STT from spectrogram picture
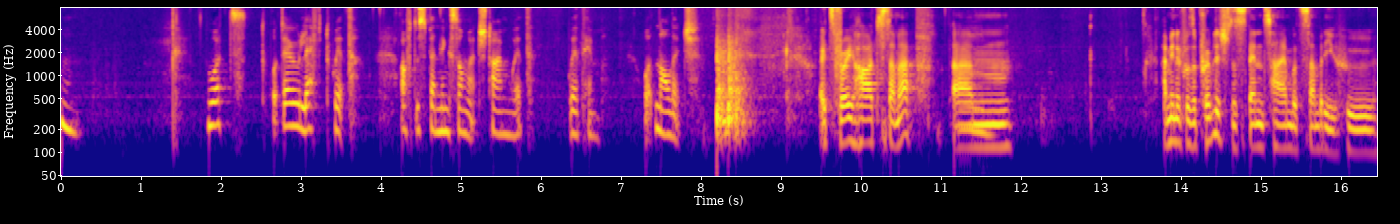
Mm. What what are you left with after spending so much time with with him? What knowledge? It's very hard to sum up. Um, mm I mean, it was a privilege to spend time with somebody who,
